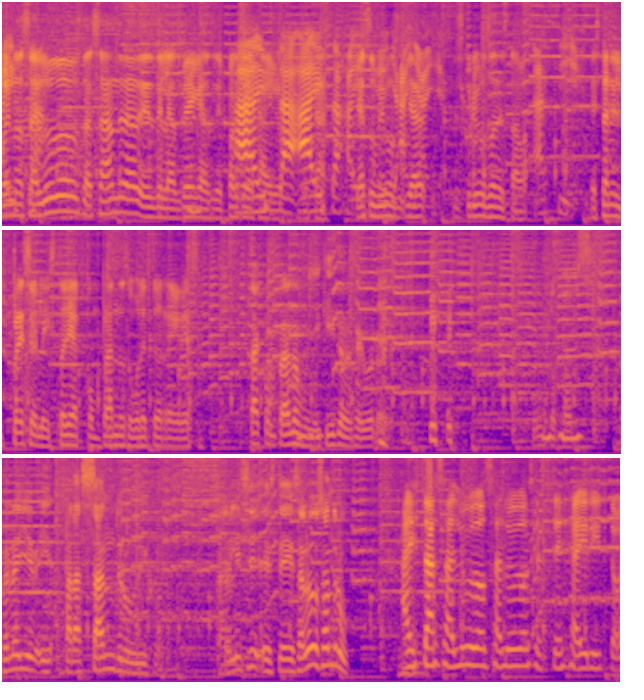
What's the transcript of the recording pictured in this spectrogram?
Bueno, está. saludos a Sandra desde Las Vegas, de parte Ahí de Jairo. está, ahí Ajá. está, Ya Jairo, subimos, ya, ya, ya, ya. descubrimos dónde estaba. Así es. Está en el precio de la historia comprando su boleto de regreso. Está comprando muñequitos, seguro. Bueno, y, y para Sandru, dijo. Felici- este, saludos, Sandru. Ahí está, saludos, saludos, este Jairito.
